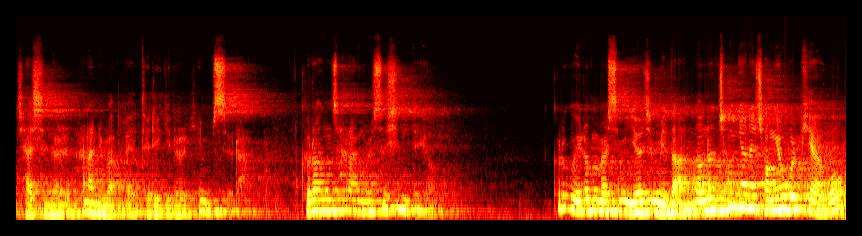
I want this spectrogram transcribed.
자신을 하나님 앞에 드리기를 힘쓰라. 그런 사람을 쓰신대요. 그리고 이런 말씀이 이어집니다. 너는 청년의 정욕을 피하고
